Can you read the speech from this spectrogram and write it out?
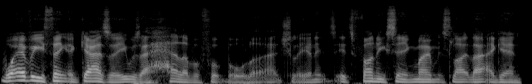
whatever you think of Gaza, he was a hell of a footballer actually, and it's it's funny seeing moments like that again.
